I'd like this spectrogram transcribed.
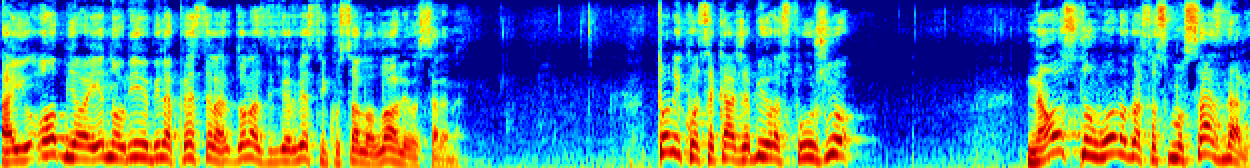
A i objava jedno vrijeme bila prestala dolaziti vjerovjesniku sallallahu alaihi wasallam. Toliko se kaže bio rastužio na osnovu onoga što smo saznali,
